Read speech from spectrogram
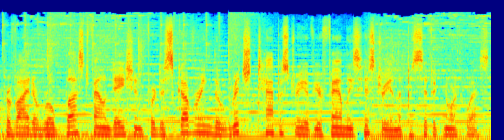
provide a robust foundation for discovering the rich tapestry of your family's history in the Pacific Northwest.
